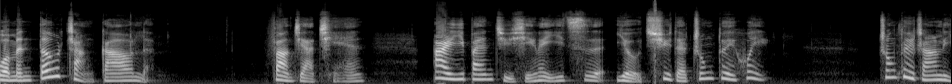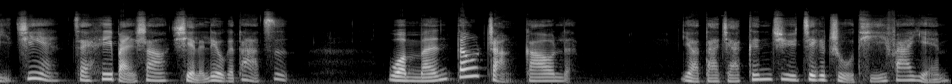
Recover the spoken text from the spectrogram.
我们都长高了。放假前，二一班举行了一次有趣的中队会。中队长李健在黑板上写了六个大字：“我们都长高了。”要大家根据这个主题发言。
